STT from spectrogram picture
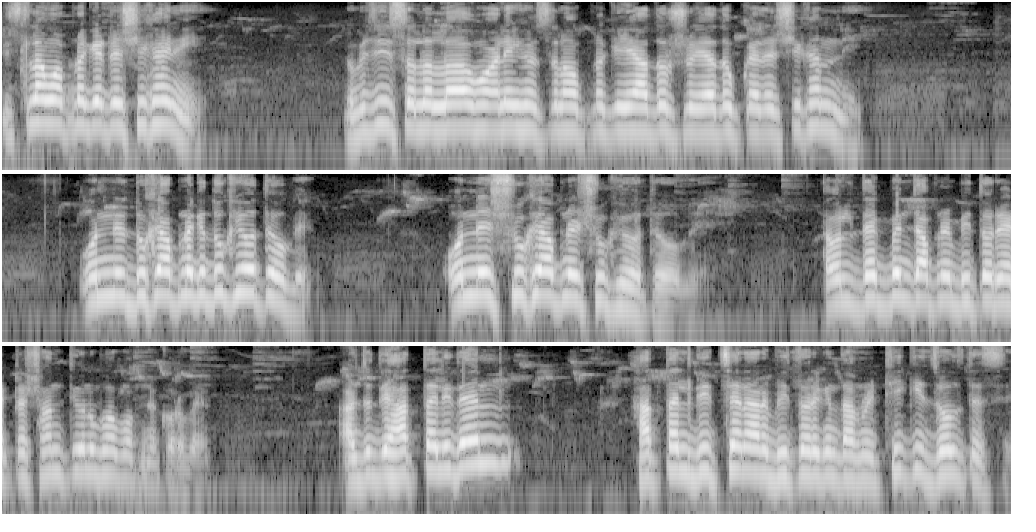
ইসলাম আপনাকে এটা শেখায়নি। নবীজি সাল্লাহ আলহিহাস্লাম আপনাকে এই আদর্শ, এই আদব কায়দা শেখাননি। অন্যের দুঃখে আপনাকে দুঃখী হতে হবে। অন্যের সুখে আপনার সুখী হতে হবে। তাহলে দেখবেন যে আপনার ভিতরে একটা শান্তি অনুভব আপনি করবেন। আর যদি হাততালি দেন, হাততালি দিচ্ছেন আর ভিতরে কিন্তু আপনি ঠিকই জ্বলতেছে।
